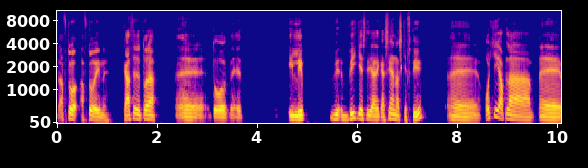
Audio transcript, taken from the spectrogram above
αυτό, αυτό είναι. Κάθεται τώρα ε, το, ε, η LIP μπήκε στη διαδικασία να σκεφτεί ε, όχι απλά ε,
